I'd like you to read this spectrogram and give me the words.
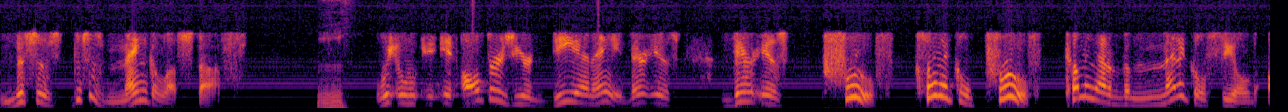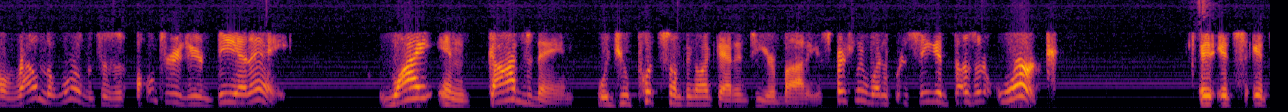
this is this is Mengele stuff. Mm-hmm. We, it alters your DNA. There is there is proof, clinical proof coming out of the medical field around the world that says it alters your DNA. Why in God's name would you put something like that into your body, especially when we're seeing it doesn't work? It, it's it's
